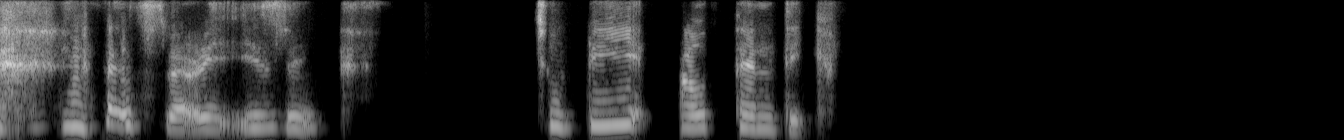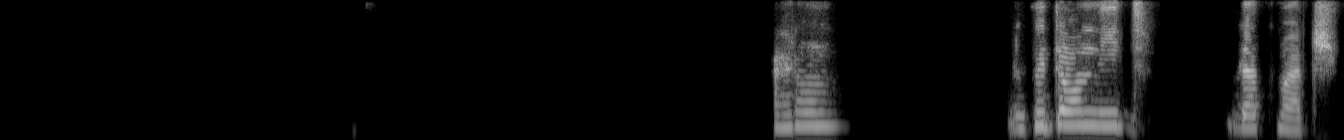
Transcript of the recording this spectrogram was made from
Oh. it's very easy to be authentic. I don't, we don't need that much.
